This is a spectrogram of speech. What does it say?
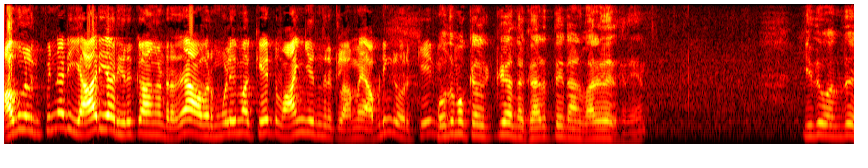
அவங்களுக்கு பின்னாடி யார் யார் இருக்காங்கன்றதை அவர் மூலியமாக கேட்டு வாங்கி இருந்திருக்கலாமே அப்படிங்கிற ஒரு கேள்வி. பொதுமக்களுக்கு அந்த கருத்தை நான் வரவேற்கிறேன். இது வந்து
